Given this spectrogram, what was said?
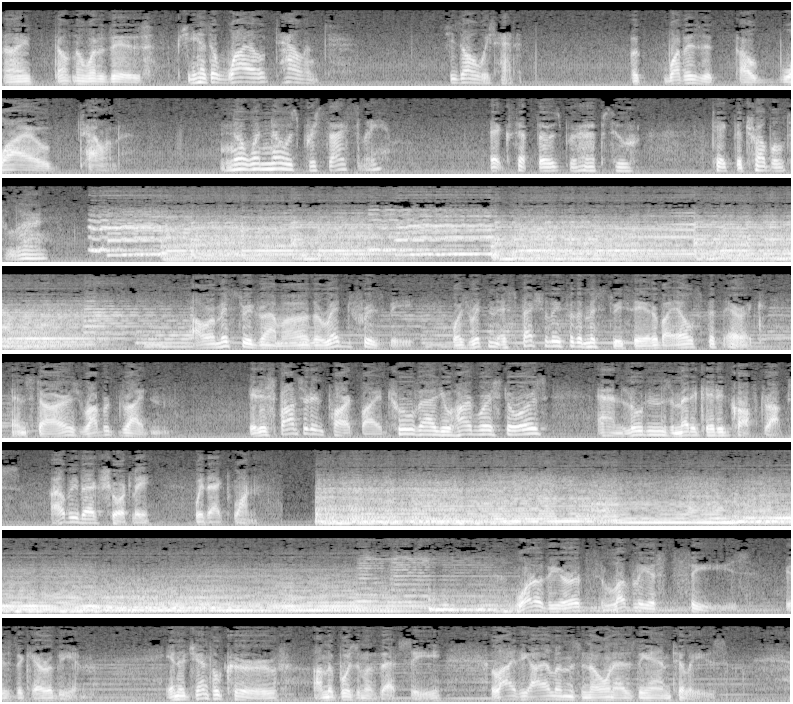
I don't know what it is. She has a wild talent. She's always had it. But what is it, a wild talent? No one knows precisely. Except those, perhaps, who take the trouble to learn. Our mystery drama, The Red Frisbee, was written especially for the Mystery Theater by Elspeth Eric and stars Robert Dryden. It is sponsored in part by True Value Hardware Stores and Luden's Medicated Cough Drops. I'll be back shortly with Act One. The Earth's loveliest seas is the Caribbean. In a gentle curve on the bosom of that sea lie the islands known as the Antilles.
